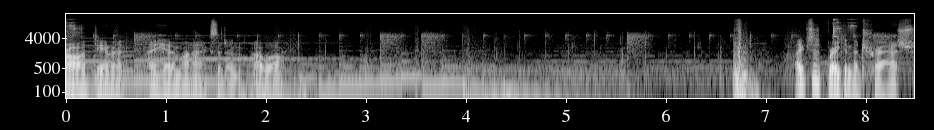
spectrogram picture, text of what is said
Oh, damn it. I hit him on accident. Oh well. I like just breaking the trash.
